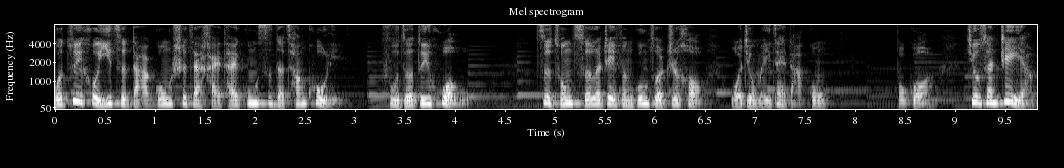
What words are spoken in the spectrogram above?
我最后一次打工是在海苔公司的仓库里，负责堆货物。自从辞了这份工作之后，我就没再打工。不过，就算这样，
